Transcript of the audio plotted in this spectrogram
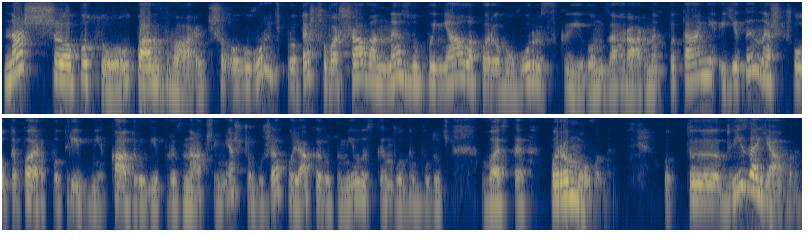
Наш е, посол пан Зварич говорить про те, що Варшава не зупиняла переговори з Києвом з аграрних питань. Єдине, що тепер потрібні кадрові призначення, щоб уже поляки розуміли, з ким вони будуть вести перемовини. От е, дві заяви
